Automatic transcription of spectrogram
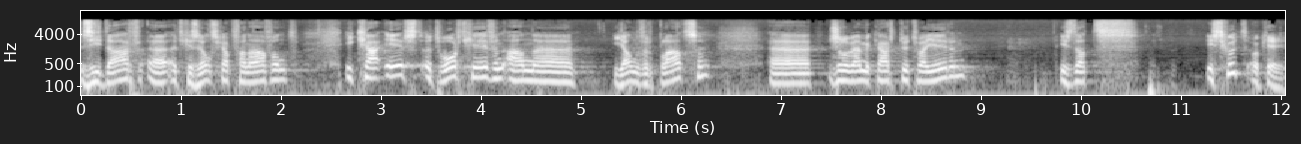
Zie daar uh, het gezelschap vanavond. Ik ga eerst het woord geven aan Jan Verplaatsen. zullen wij elkaar tutoyeren? Is dat... Is het goed? Oké.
